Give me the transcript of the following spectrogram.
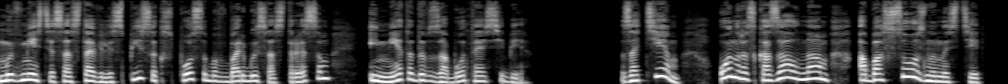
мы вместе составили список способов борьбы со стрессом и методов заботы о себе. Затем он рассказал нам об осознанности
